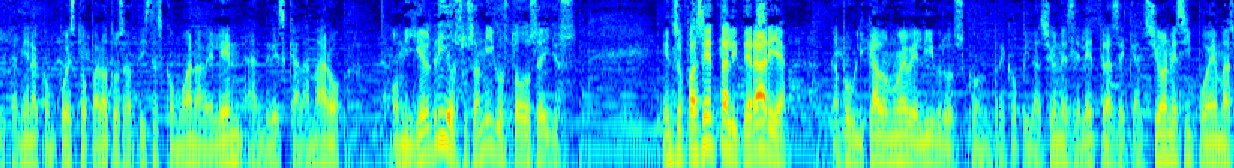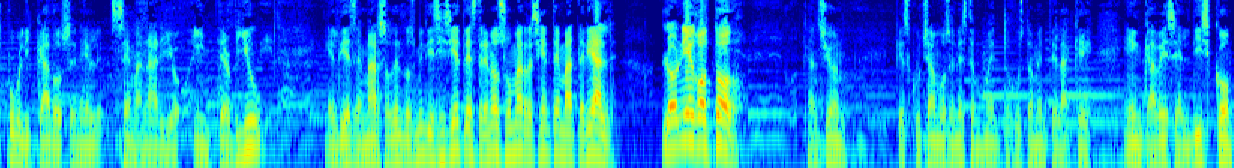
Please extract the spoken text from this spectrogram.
y también ha compuesto para otros artistas como Ana Belén, Andrés Calamaro o Miguel Ríos, sus amigos, todos ellos. En su faceta literaria, ha publicado nueve libros con recopilaciones de letras de canciones y poemas publicados en el semanario Interview. El 10 de marzo del 2017 estrenó su más reciente material, Lo Niego Todo, canción que escuchamos en este momento, justamente la que encabeza el disco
